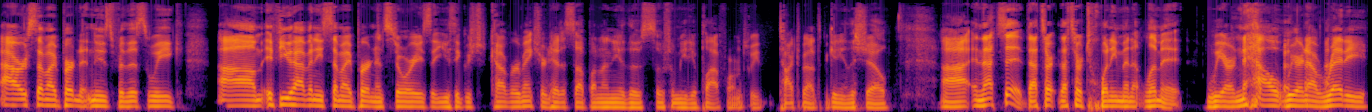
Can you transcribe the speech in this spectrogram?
our semi pertinent news for this week. Um, if you have any semi pertinent stories that you think we should cover, make sure to hit us up on any of those social media platforms we talked about at the beginning of the show. Uh, and that's it. That's our that's our twenty minute limit. We are now we are now ready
